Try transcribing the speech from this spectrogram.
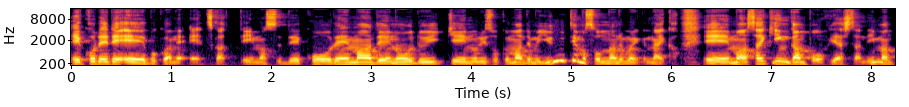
えこれで、え僕はね、え使っています。で、これまでの累計の利息、まあでも言うてもそんなでもないか。えまあ最近元本を増やしたんで、今の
